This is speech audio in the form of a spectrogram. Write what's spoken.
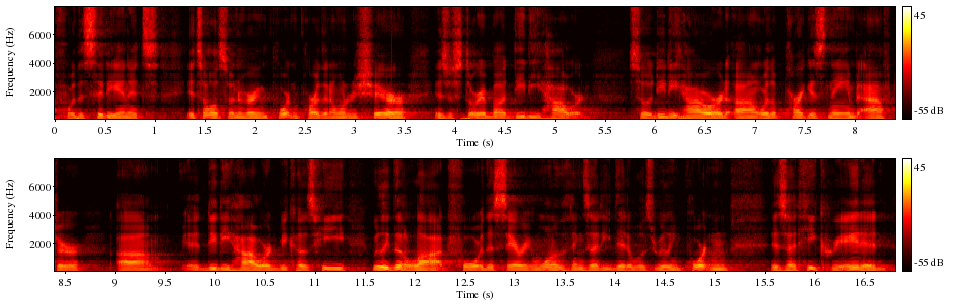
for the city, and it's it's also a very important part that I wanted to share is a story about D.D. Howard. So D.D. Howard, uh, where the park is named after um, D.D. Howard because he really did a lot for this area. One of the things that he did that was really important is that he created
